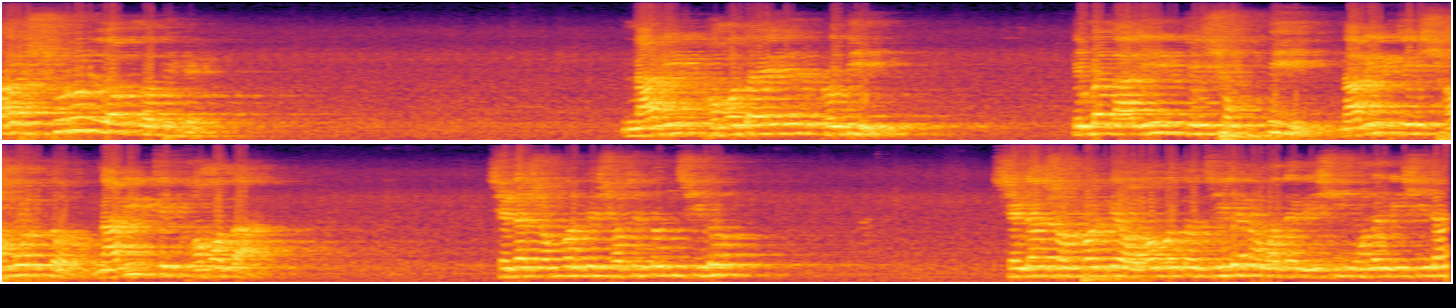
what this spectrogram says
তার শুরুর লগ্ন থেকে নারীর ক্ষমতায়নের প্রতি কিংবা নারীর যে শক্তি, নারীর যে সামর্থ্য, নারীর যে ক্ষমতা, সেটা সম্পর্কে সচেতন ছিল? সেটা সম্পর্কে অবগত ছিলেন আমাদের ঋষি, মনে ঋষিরা।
